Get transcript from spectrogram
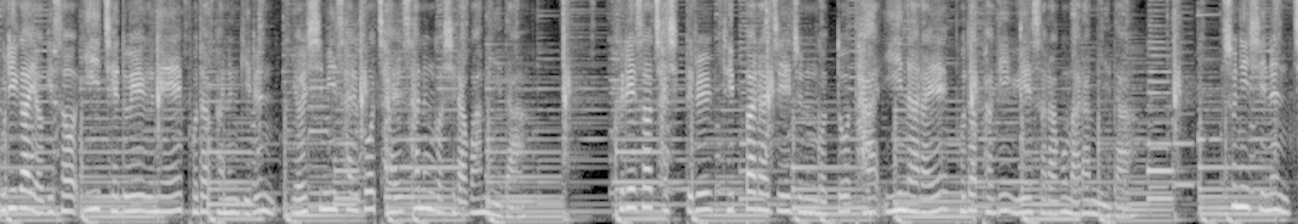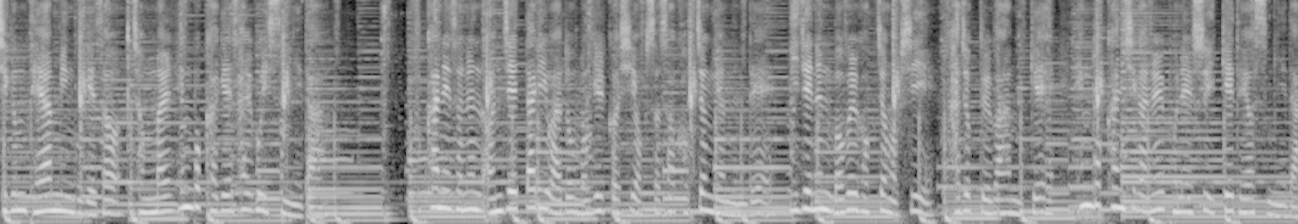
우리가 여기서 이 제도의 은혜에 보답하는 길은 열심히 살고 잘 사는 것이라고 합니다. 그래서 자식들을 뒷바라지해 주는 것도 다 이 나라에 보답하기 위해서라고 말합니다. 순희 씨는 지금 대한민국에서 정말 행복하게 살고 있습니다. 북한에서는 언제 딸이 와도 먹일 것이 없어서 걱정이었는데 이제는 먹을 걱정 없이 가족들과 함께 행복한 시간을 보낼 수 있게 되었습니다.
